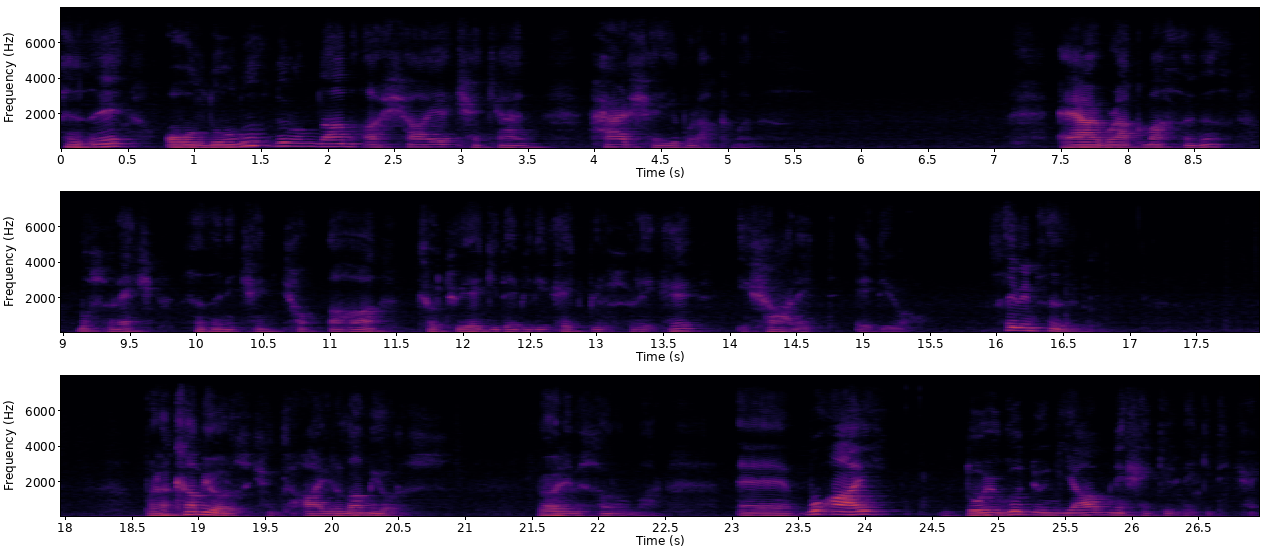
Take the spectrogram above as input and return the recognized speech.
sizi olduğunuz durumdan aşağıya çeken her şeyi bırakmanız. Eğer bırakmazsanız bu süreç sizin için çok daha kötüye gidebilecek bir süreci işaret ediyor. Sevimsiz bir durum. Bırakamıyoruz çünkü ayrılamıyoruz. Böyle bir sorun var. Ee, bu ay duygu dünyam ne şekilde gidecek?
